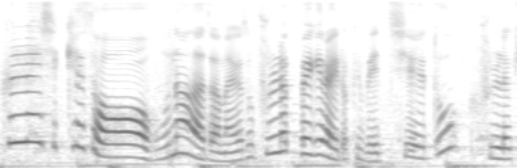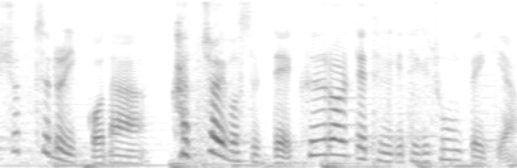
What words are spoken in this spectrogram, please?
클래식해서 무난하잖아요. 그래서 블랙백이랑 이렇게 매치해도 블랙 슈트를 입거나 갖춰 입었을 때 그럴 때 들기 되게 좋은 백이야.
